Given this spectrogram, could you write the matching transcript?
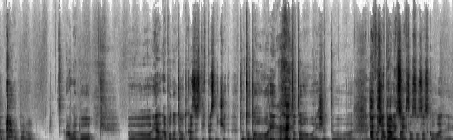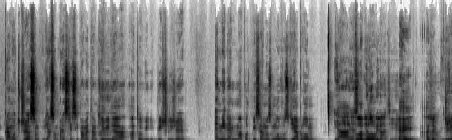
Pardon. Alebo Uh, ja, a potom tie odkazy z tých pesničiek. Tu toto hovorí, tu toto hovorí, že tu, že Akože dali ma, si- chcel som sa skovať, hej. Kámo, čo ja som, ja som presne si pamätám tie videá a to vy, vyšli, že Eminem má podpísanú zmluvu s Diablom. Ja, ja som Lebo, Illuminati, hej. hej a že, A že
